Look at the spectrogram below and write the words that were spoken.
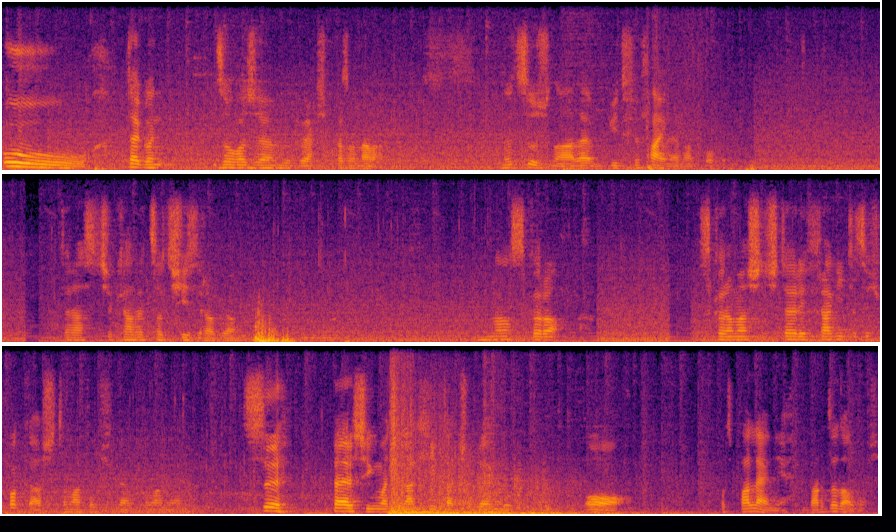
Uuu, tego nie zauważyłem jak się pokazał na mapie. No cóż, no ale bitwy fajne na powiem. Teraz ciekawe co ci zrobią. No skoro... Skoro masz cztery fragi to coś pokaż, to ma tą siódemkę mamy. Trzy! Persik macie na hita, człowieku. O! Podpalenie, bardzo dobrze.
